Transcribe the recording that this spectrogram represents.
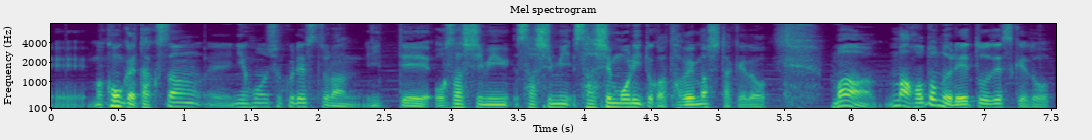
えーまあ、今回たくさん、日本食レストラン行って、お刺身、刺身、刺し盛りとか食べましたけど、まあ、まあ、ほとんど冷凍ですけど、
